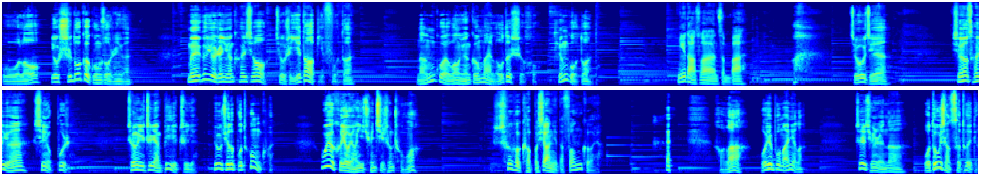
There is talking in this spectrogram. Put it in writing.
五楼有十多个工作人员。”每个月人员开销就是一大笔负担，难怪汪元庚卖楼的时候挺果断的。你打算怎么办？唉，纠结。想要裁员，心有不忍；睁一只眼闭一只眼，又觉得不痛快。为何要养一群寄生虫啊？这可不像你的风格呀。好了，我也不瞒你了，这群人呢，我都想辞退掉。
